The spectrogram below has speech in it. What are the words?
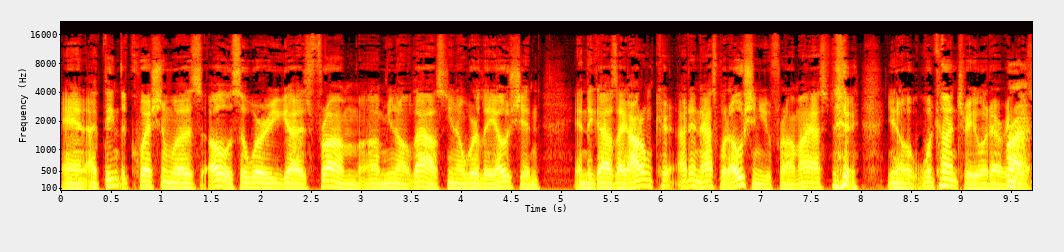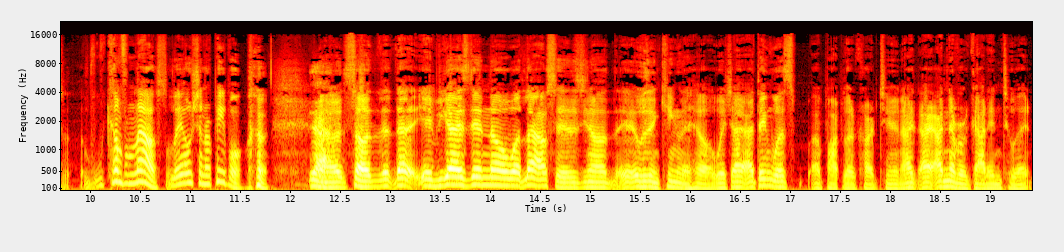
and I think the question was, "Oh, so where are you guys from? Um, you know, Laos. You know, we're Laotian." And the guy was like, "I don't care. I didn't ask what ocean you from. I asked, you know, what country, or whatever." He Right. goes, we come from Laos. Laotian are people. Yeah. Uh, so th- that if you guys didn't know what Laos is, you know, it was in King of the Hill, which I, I think was a popular cartoon. I, I I never got into it.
